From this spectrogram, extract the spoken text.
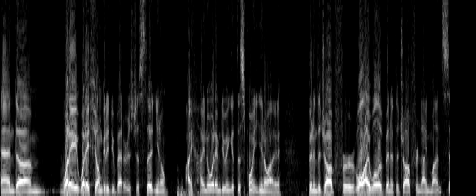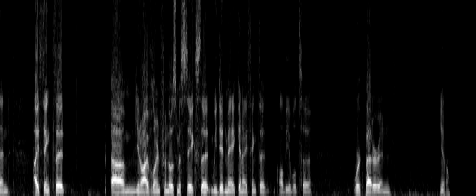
And um, what I what I feel I'm going to do better is just that you know I, I know what I'm doing at this point. You know I've been in the job for well I will have been at the job for nine months, and I think that um, you know I've learned from those mistakes that we did make, and I think that I'll be able to work better and you know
